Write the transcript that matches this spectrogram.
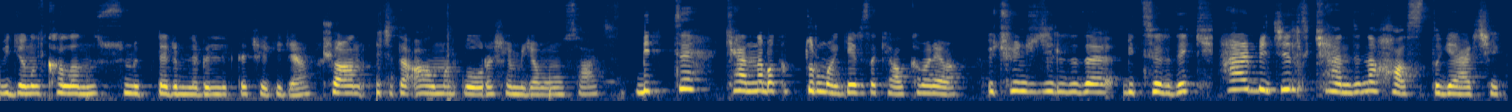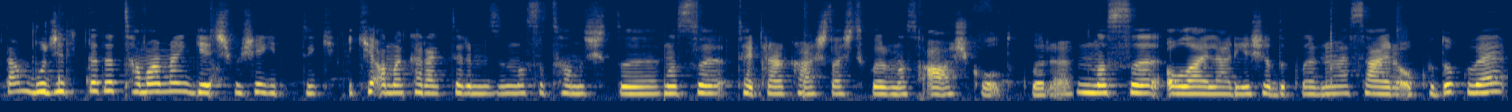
Videonun kalanını sümüklerimle birlikte çekeceğim. Şu an peçete almakla uğraşamayacağım 10 saat. Bitti. Kendine bakıp durma gerizekalı kameraya bak. Üçüncü cildi de bitirdik. Her bir cilt kendine hastı gerçekten. Bu ciltte de tamamen geçmişe gittik. İki ana karakterimizin nasıl tanıştığı, nasıl tekrar karşılaştıkları, nasıl aşık oldukları, nasıl olaylar yaşadıklarını vesaire okuduk ve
